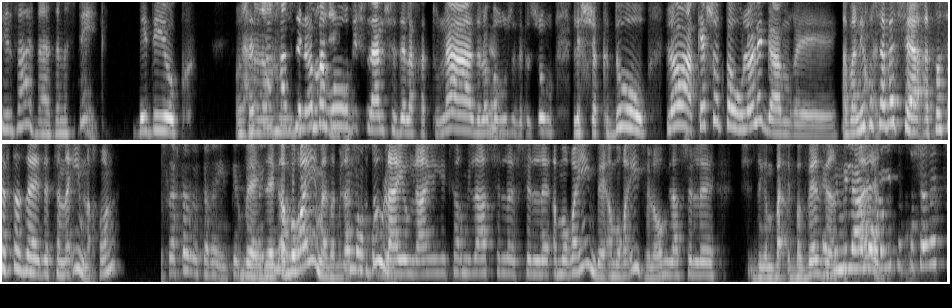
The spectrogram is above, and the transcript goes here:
בלבד, ואז זה מספיק. בדיוק. עושה לא צרכיו זה לא ברור בכלל שזה לחתונה, זה לא כן. ברור שזה קשור לשקדור, לא, הקשר פה הוא לא לגמרי... אבל אני חושבת שהתוספתא זה זה תנאים, נכון? תוספתא זה תנאים, כן, וזה. אמוראים, אז המילה לא שקדו נכון. אולי אולי יותר מילה של- של אמוראים ואמוראית, ולא מילה של... זה גם בבל איזה וארץ מילה ישראל. אמוראית את חושבת?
